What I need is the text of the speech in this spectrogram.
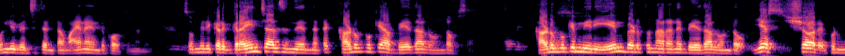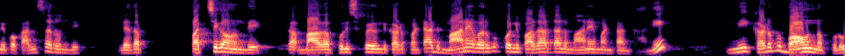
ఓన్లీ వెజ్ తింటాము అయినా ఎందుకు అవుతుందని సో మీరు ఇక్కడ గ్రహించాల్సింది ఏంటంటే కడుపుకి ఆ భేదాలు ఉండవు సార్. కడుపుకి మీరు ఏం పెడుతున్నారనే భేదాలు ఉండవు. ఎస్ షూర్ ఇప్పుడు మీకు ఒక అల్సర్ ఉంది లేదా పచ్చిగా ఉంది బాగా పులిసిపోయి ఉంది కడుపు అంటే అది మానే వరకు కొన్ని పదార్థాలు మానేయమంటాం కానీ మీ కడుపు బాగున్నప్పుడు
